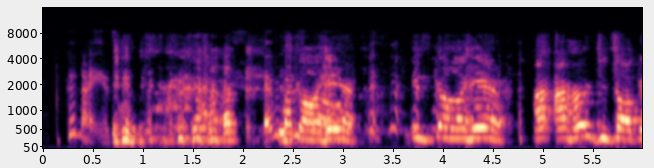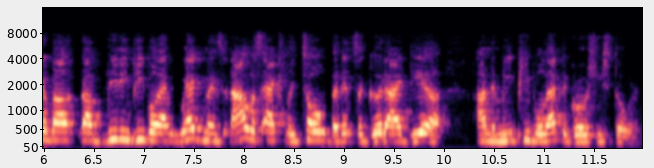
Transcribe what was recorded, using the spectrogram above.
Good night, Antoine. it's Everybody's hair. It's called hair. I, I heard you talk about uh, meeting people at Wegmans, and I was actually told that it's a good idea um, to meet people at the grocery store.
